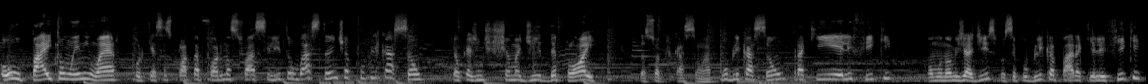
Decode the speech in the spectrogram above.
ou o Python Anywhere, porque essas plataformas facilitam bastante a publicação, que é o que a gente chama de deploy da sua aplicação, a publicação para que ele fique, como o nome já diz, você publica para que ele fique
